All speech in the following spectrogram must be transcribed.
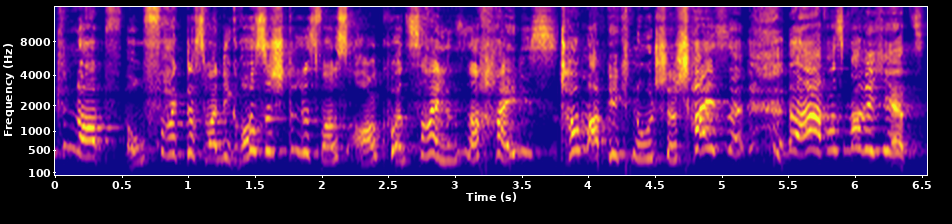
Knopf. Oh fuck, das war die große Stille. Das war das awkward silence nach Heidis Tom abgeknutsche. Scheiße. Ah, was mache ich jetzt?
